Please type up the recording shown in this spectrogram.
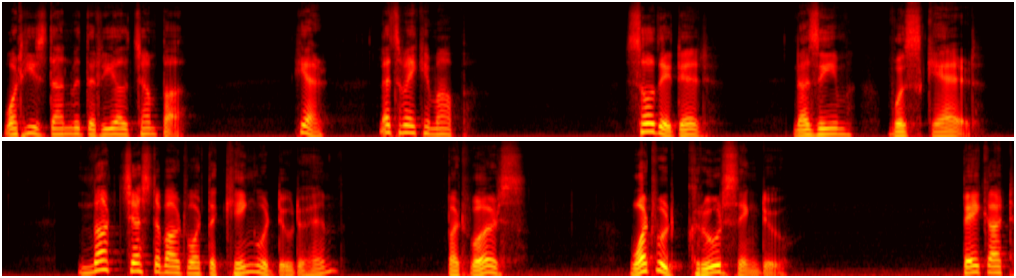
what he's done with the real Champa. Here, let's wake him up. So they did. Nazim was scared. Not just about what the king would do to him, but worse. What would Kroor Singh do? Pay cut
